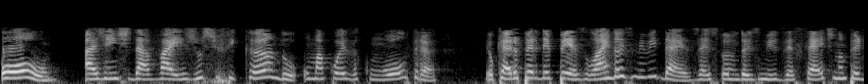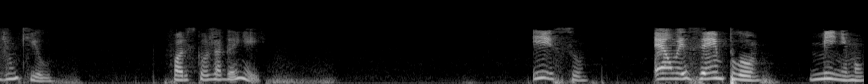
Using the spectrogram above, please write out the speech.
Ou a gente dá, vai justificando uma coisa com outra. Eu quero perder peso lá em 2010, já estou em 2017 não perdi um quilo. Fora os que eu já ganhei. Isso é um exemplo mínimo.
